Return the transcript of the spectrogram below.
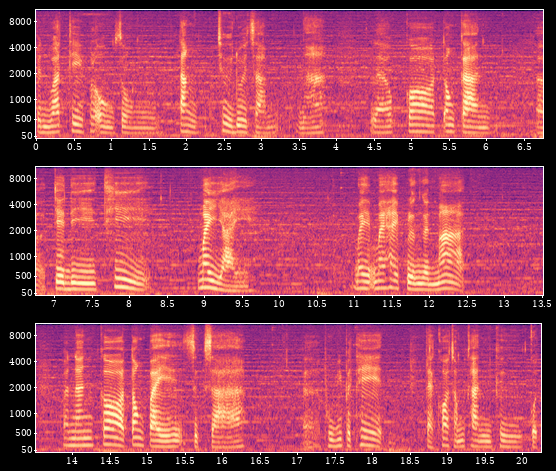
เป็นวัดที่พระองค์ทรงตั้งชื่อด้วยซ้ำนะ แล้วก็ต้องการเอ่อเจดีย์ที่ ไม่ใหญ่ ไม่ไม่ให้เปลืองเงินมาก เพราะนั้นก็ต้องไปศึกษาภูมิประเทศ แต่ข้อสำคัญคือกฎ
